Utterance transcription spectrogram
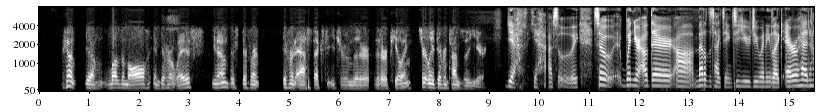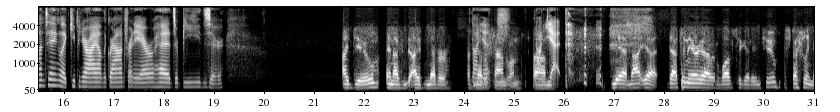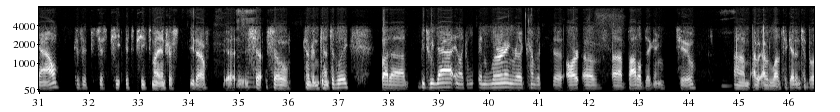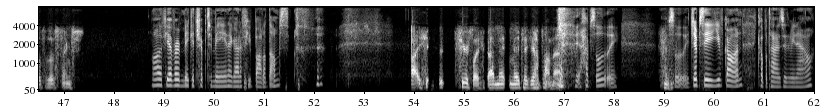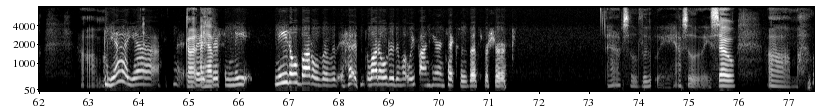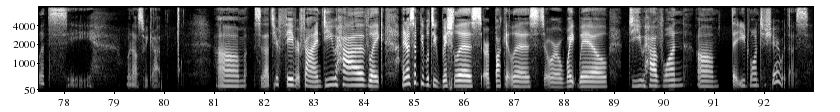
I don't you know love them all in different ways. You know, there's different different aspects to each of them that are that are appealing. Certainly at different times of the year. Yeah, yeah, absolutely. So when you're out there uh, metal detecting, do you do any like arrowhead hunting, like keeping your eye on the ground for any arrowheads or beads or? I do, and I've I've never I've Not never yet. found one. Not Um, yet. Yeah, not yet. That's an area I would love to get into, especially now because it's just pe- it's piqued my interest, you know, uh, Mhm. so so kind of intensively. But uh, between that and like and learning really kind of the, the art of uh, bottle digging too, um, I, would- would love to get into both of those things. Well, if you ever make a trip to Maine, I got a few bottle dumps. I seriously, I may may take you up on that. Yeah, absolutely. Absolutely. Gypsy, you've gone a couple times with me now. Um, Yeah, yeah. Got- I There- have- There's some neat, neat old bottles over there. a lot older than what we find here in Texas. That's for sure. absolutely. Absolutely. So, um, let's see. What else we got? Um, so that's your favorite find. Do you have like I know some people do wish lists or bucket lists or a white whale. Do you have one um, that you'd want to share with us?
